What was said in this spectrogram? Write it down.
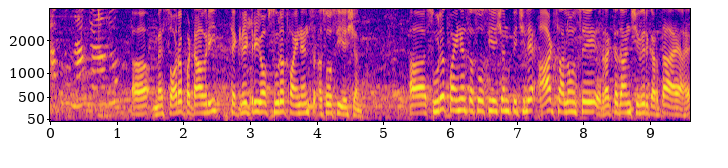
આપનું નામ જણાવજો अ, मैं Saurabh Patawari secretary of Surat finance association अ, सूरत फाइनेंस एसोसिएशन पिछले आठ सालों से रक्तदान शिविर करता आया है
